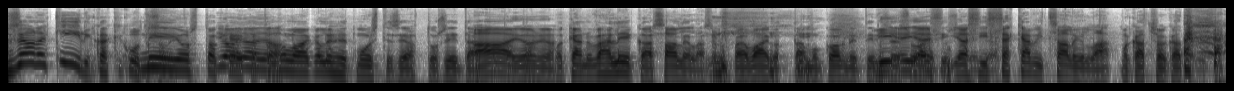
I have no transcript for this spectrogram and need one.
se on kiinni kaikki kultasalit. Niin just, okei. Okay, joo, mulla on aika lyhyt muisti, se johtuu siitä, että Aa, tota, joo, joo. mä käynyt vähän liikaa salilla, se rupeaa vaikuttaa mun kognitiiviseen niin, ja, ja, siis sä kävit salilla, mä katsoin katsoin.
